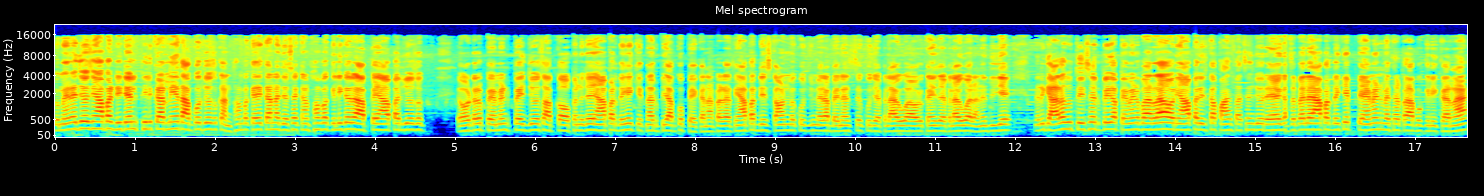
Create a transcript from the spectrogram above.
तो मैंने जो है यहाँ पर डिटेल फिल कर ली है तो आपको जो है कन्फर्म पर क्लिक करना जैसे कन्फर्म पर क्लिक करो, आपका यहाँ पर जो है ऑर्डर पेमेंट पेज जो है आपका ओपन हो जाए, यहाँ पर देखिए कितना रुपया आपको पे करना पड़ रहा है। यहाँ पर डिस्काउंट में कुछ मेरा बैलेंस से कुछ अप्लाई हुआ और कहीं से अप्लाई हुआ, रहने दीजिए। मेरे ग्यारह सौ तीस रुपये का पेमेंट बन रहा है और यहाँ पर इसका पाँच परसेंट जो रहेगा, सबसे पहले यहाँ पर देखिए पेमेंट मेथड पर आपको क्लिक करना है।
